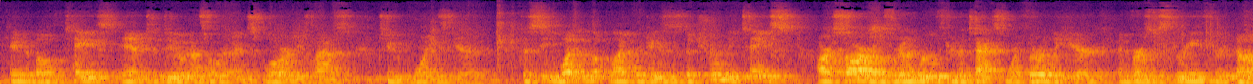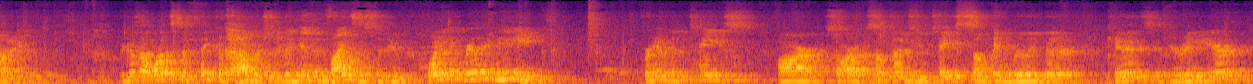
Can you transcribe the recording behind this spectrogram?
He came to both taste and to do, and that's what we're going to explore in these last two points here. To see what it looked like for Jesus to truly taste our sorrows. We're going to move through the text more thoroughly here in verses 3 through 9. Because I want us to think about, which the hymn invites us to do, what did it really mean for him to taste our sorrow. Sometimes you taste something really bitter. Kids, if you're in here,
